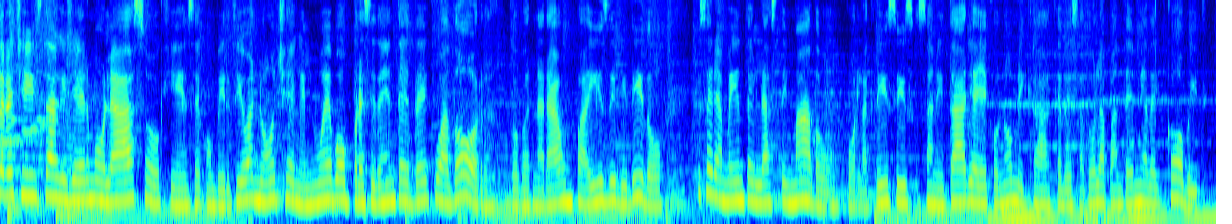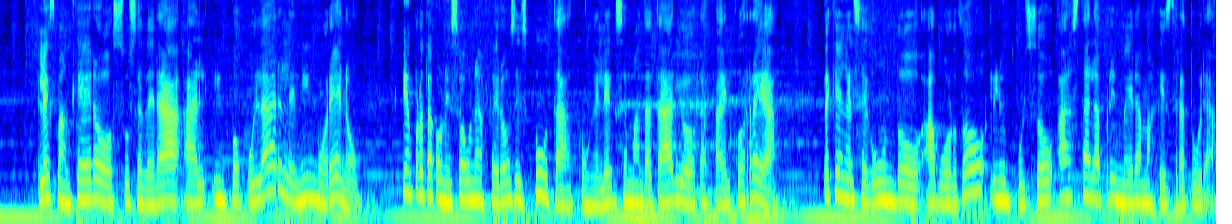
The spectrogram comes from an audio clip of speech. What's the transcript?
Derechista Guillermo Lazo, quien se convirtió anoche en el nuevo presidente de Ecuador, gobernará un país dividido y seriamente lastimado por la crisis sanitaria y económica que desató la pandemia del COVID. El ex banquero sucederá al impopular Lenín Moreno, quien protagonizó una feroz disputa con el ex mandatario Rafael Correa, de quien el segundo abordó y lo impulsó hasta la primera magistratura.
